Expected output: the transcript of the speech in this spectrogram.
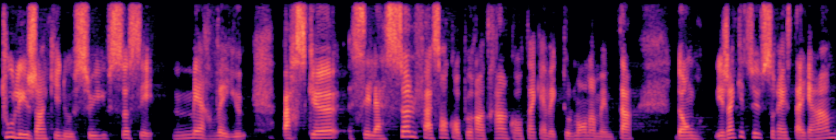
tous les gens qui nous suivent. Ça, c'est merveilleux parce que c'est la seule façon qu'on peut rentrer en contact avec tout le monde en même temps. Donc, les gens qui te suivent sur Instagram,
